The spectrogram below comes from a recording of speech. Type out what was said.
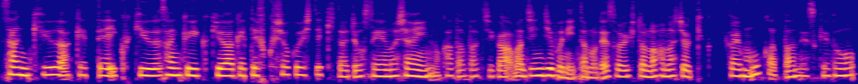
産休明けて育休産休育休明けて復職してきた女性の社員の方たちが、まあ、人事部にいたのでそういう人の話を聞く機会も多かったんですけど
